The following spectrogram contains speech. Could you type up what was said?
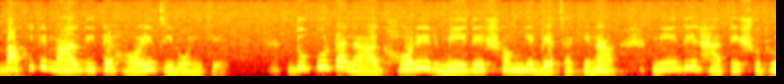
বাকিতে মাল দিতে হয় জীবনকে। দুপুরবেলা ঘরের মেয়েদের সঙ্গে বেচা কেনা মেয়েদের হাতে শুধু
